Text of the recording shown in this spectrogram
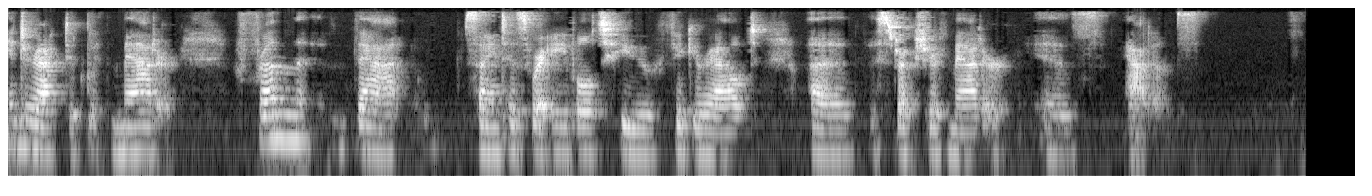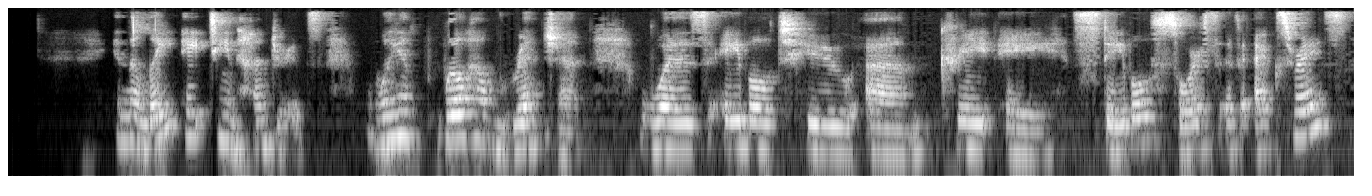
interacted with matter. From that, scientists were able to figure out uh, the structure of matter as atoms. In the late 1800s, William, Wilhelm Röntgen was able to um, create a stable source of X-rays,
